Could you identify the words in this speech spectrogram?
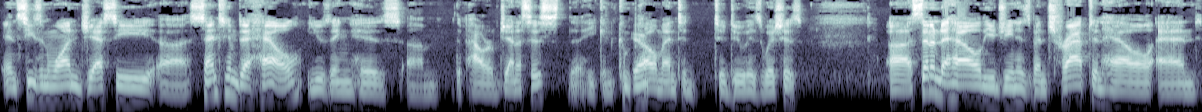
in season one, Jesse uh, sent him to hell using his um, the power of Genesis that he can compel men to to do his wishes. Uh, sent him to hell. Eugene has been trapped in hell and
